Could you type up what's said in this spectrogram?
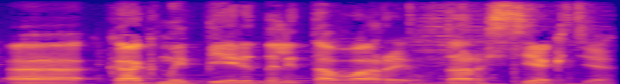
э, как мы передали товары в дар секте,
